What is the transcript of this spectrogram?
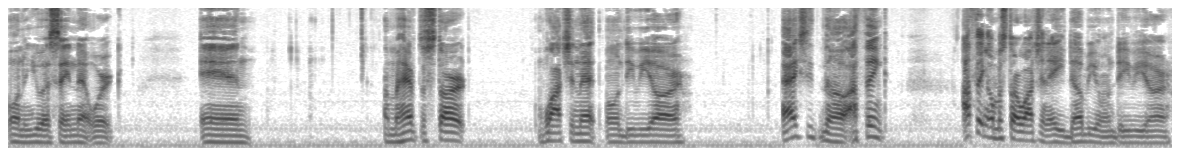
on the USA network. And I'm gonna have to start watching that on DVR. Actually, no, I think I think I'm gonna start watching AEW on DVR.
